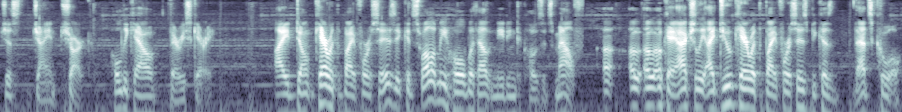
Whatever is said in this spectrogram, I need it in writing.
Just giant shark. Holy cow, very scary. I don't care what the bite force is, it could swallow me whole without needing to close its mouth. Uh, oh, oh, okay, actually, I do care what the bite force is because that's cool.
